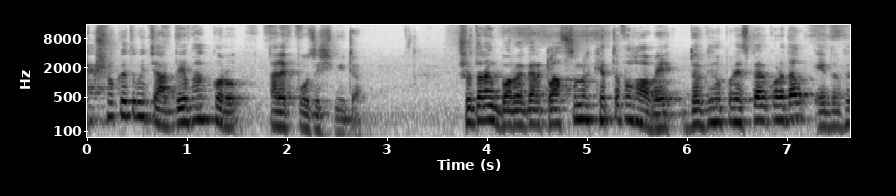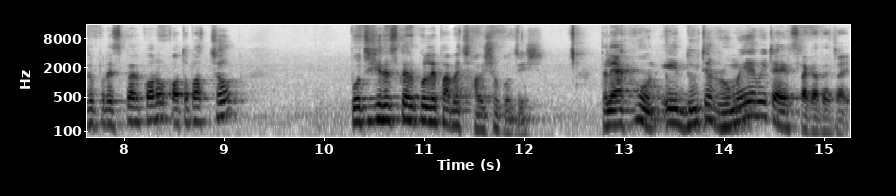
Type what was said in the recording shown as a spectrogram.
একশোকে তুমি চার দিয়ে ভাগ করো, তাহলে পঁচিশ মিটার। সুতরাং বর্গাকার ক্লাসরুমের ক্ষেত্রফল হবে দৈর্ঘ্যের উপর স্কোয়ার করে দাও, এই দৈর্ঘ্যের উপর স্কোয়ার করো, কত পাচ্ছ? পঁচিশের স্কোয়ার করলে পাবে ছয়শো পঁচিশ। তাহলে এখন এই দুইটা রুমেই আমি টাইলস লাগাতে চাই।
